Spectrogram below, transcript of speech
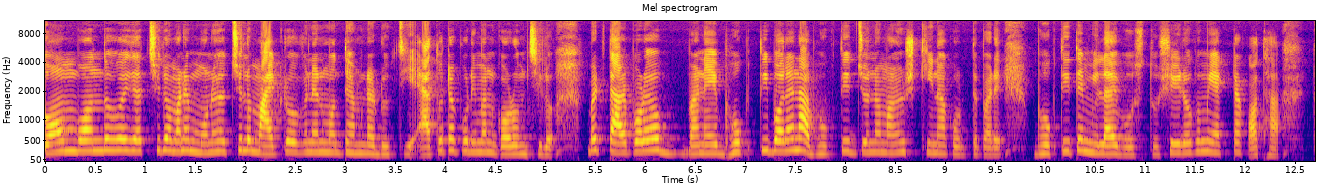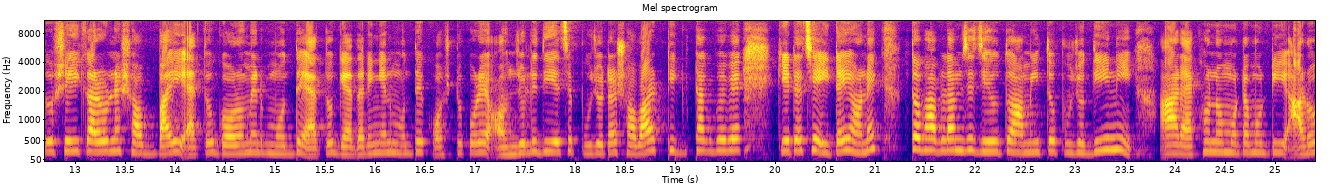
দম বন্ধ হয়ে যাচ্ছিল মানে মনে হচ্ছিল মাইক্রো ওভেনের মধ্যে আমরা ঢুকছি। এতটা পরিমাণ গরম ছিল। বাট তারপরেও মানে ভক্তি বলে না, ভক্তির জন্য মানুষ কি না করতে পারে। ভক্তিতে মিলায় বস্তু সেই রকমই একটা কথা। তো সেই কারণে সবাই এত গরমের মধ্যে, এত গ্যাদারিংয়ের মধ্যে কষ্ট করে অঞ্জলি দিয়েছে, পুজোটা সবার ঠিকঠাকভাবে কেটেছে, এইটাই অনেক। তো ভাবলাম যে যেহেতু আমি তো পুজো দিইনি, আর এখনও মোটামুটি আরও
